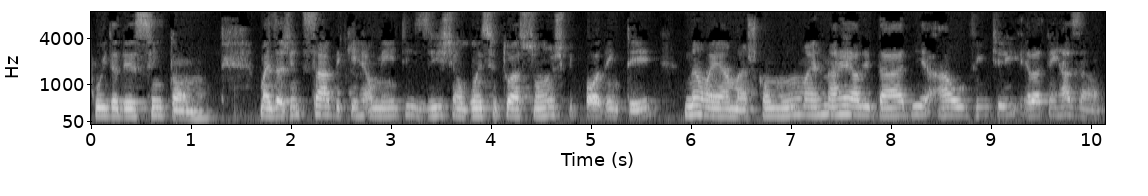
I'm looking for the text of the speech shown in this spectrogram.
cuida desse sintoma. Mas a gente sabe que realmente existem algumas situações que podem ter, não é a mais comum, mas na realidade a ouvinte ela tem razão.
